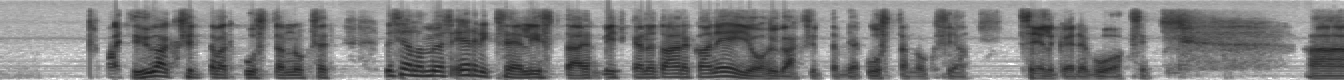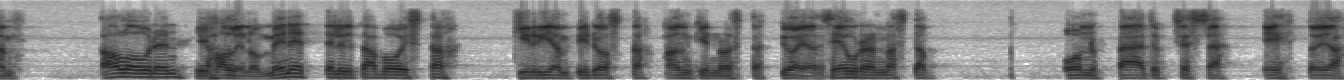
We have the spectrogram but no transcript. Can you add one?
paitsi hyväksyttävät kustannukset, niin siellä on myös erikseen listaa, mitkä nyt ainakaan ei ole hyväksyttäviä kustannuksia selkeyden vuoksi. Talouden ja hallinnon menettelytavoista, kirjanpidosta, hankinnoista, työajan seurannasta on päätöksessä ehtoja.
